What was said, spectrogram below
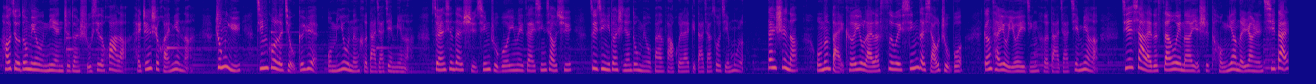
好久都没有念这段熟悉的话了，还真是怀念呢。终于，经过了九个月，我们又能和大家见面了。虽然现在许清主播因为在新校区，最近一段时间都没有办法回来给大家做节目了，但是呢，我们百科又来了四位新的小主播。刚才有一位已经和大家见面了，接下来的三位呢，也是同样的让人期待。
